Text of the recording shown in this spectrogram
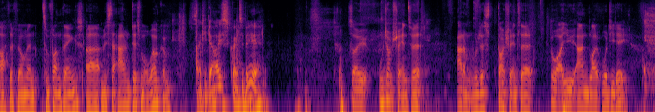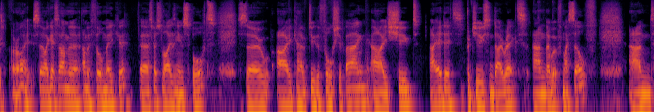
after filming some fun things. Uh, Mr. Adam Dismore, welcome. Thank you, guys. Great to be here. So we'll jump straight into it. Adam, we'll just dive straight into it. Who are you and like what do you do? All right. So I guess I'm a I'm a filmmaker, uh, specialising in sport. So I kind of do the full shebang. I shoot, I edit, produce, and direct, and I work for myself. And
